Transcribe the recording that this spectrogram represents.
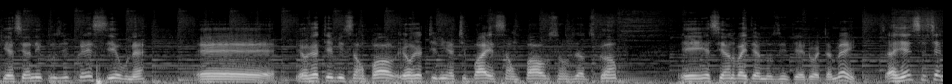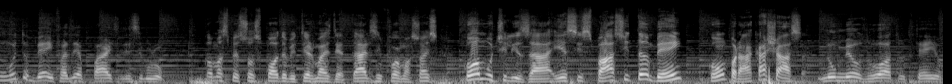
que esse ano inclusive cresceu, né? É, eu já tive em São Paulo, eu já tive em Atibaia, São Paulo, São José dos Campos, e esse ano vai ter nos interior também. A gente se sente muito bem fazer parte desse grupo. Como as pessoas podem obter mais detalhes, informações, como utilizar esse espaço e também comprar a cachaça. No meus rótulos tem os,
